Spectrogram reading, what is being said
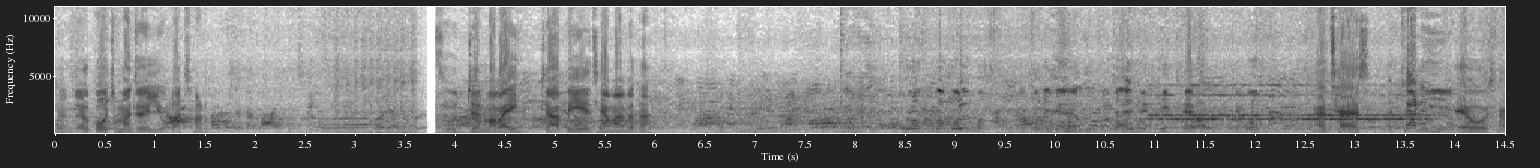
જનરલ કોચમાં જોઈ લ્યો પાછળ. ઉજ્જૈનમાં ભાઈ ચા પીએ છીએ અમે બધા. અચ્છા ઈચ્છા નહીં એવું છે.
